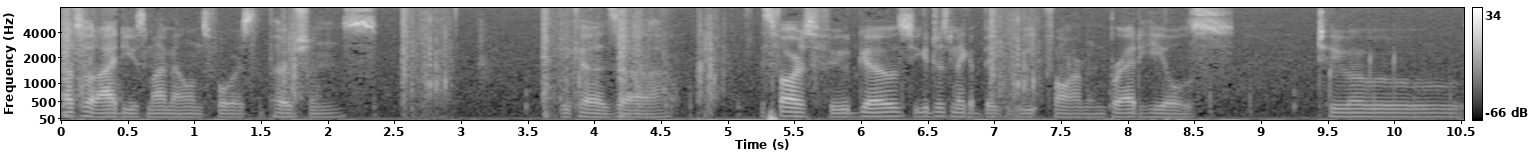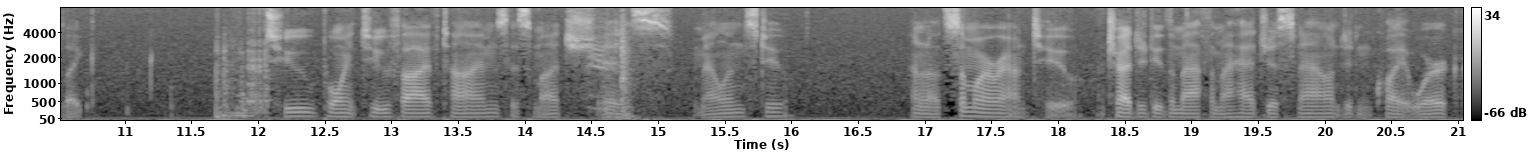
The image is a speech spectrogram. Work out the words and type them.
That's what I'd use my melons for, is the potions because uh, as far as food goes, you could just make a big wheat farm, and bread heals to like 2.25 times as much as melons do. I don't know, it's somewhere around 2. I tried to do the math in my head just now, and didn't quite work.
